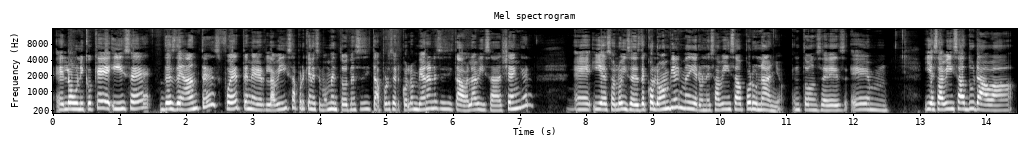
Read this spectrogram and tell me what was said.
eh, lo único que hice desde antes fue tener la visa, porque en ese momento necesitaba, por ser colombiana, necesitaba la visa Schengen. Mm. Eh, y eso lo hice desde Colombia y me dieron esa visa por un año. Entonces, em, y esa visa duraba,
